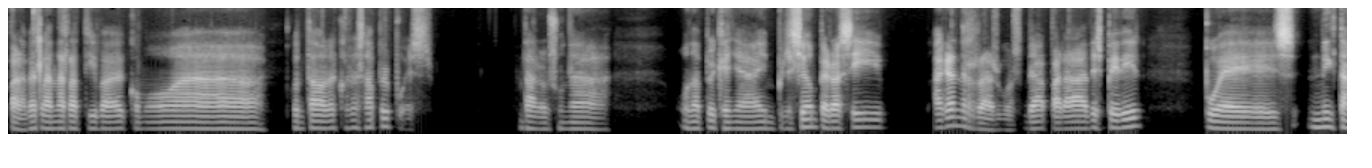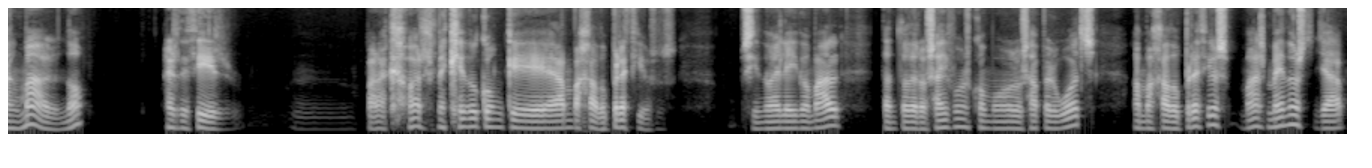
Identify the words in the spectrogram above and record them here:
para ver la narrativa como ha contado las cosas Apple, pues daros una, una pequeña impresión, pero así a grandes rasgos, ya para despedir, pues ni tan mal, ¿no? Es decir, para acabar me quedo con que han bajado precios. Si no he leído mal, tanto de los iPhones como los Apple Watch han bajado precios, más menos, ya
